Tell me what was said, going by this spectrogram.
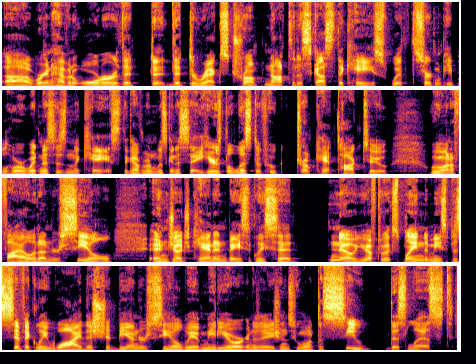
uh, we're going to have an order that that directs Trump not to discuss the case with certain people who are witnesses in the case. The government was going to say, "Here's the list of who Trump can't talk to. We want to file it under seal." And Judge Cannon basically said, no, you have to explain to me specifically why this should be under seal. We have media organizations who want to see this list.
